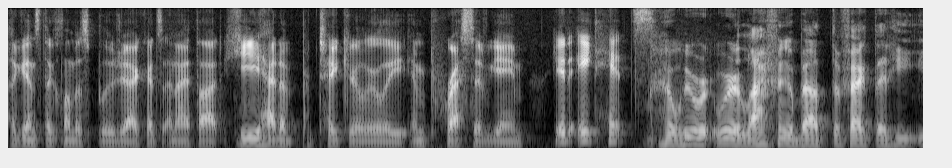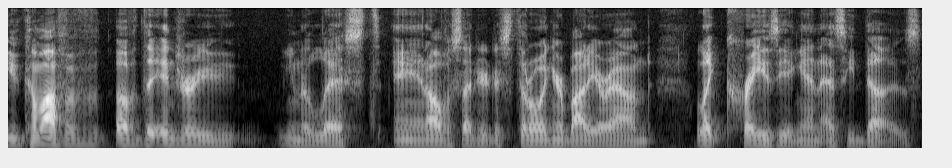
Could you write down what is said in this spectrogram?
against the Columbus Blue Jackets, and I thought he had a particularly impressive game. He had eight hits. we were we were laughing about the fact that he you come off of, of the injury you know list and all of a sudden you're just throwing your body around like crazy again as he does.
